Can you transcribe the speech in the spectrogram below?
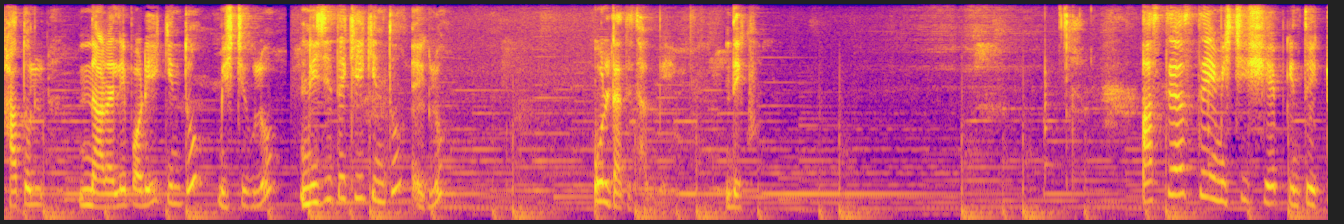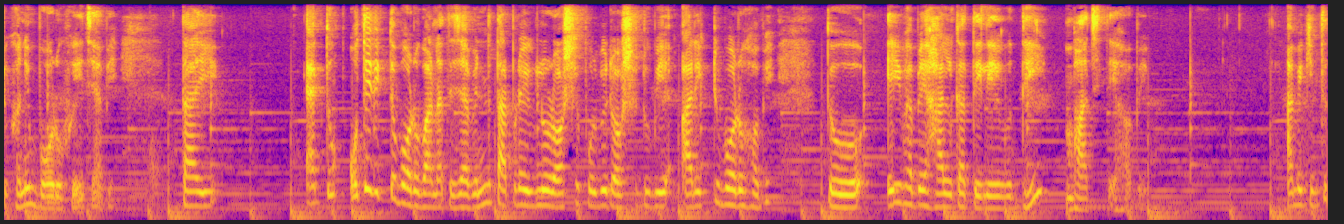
হাতল নাড়ালে পরেই কিন্তু মিষ্টিগুলো নিজে থেকেই কিন্তু এগুলো উল্টাতে থাকবে। দেখুন আস্তে আস্তে এই মিষ্টির শেপ কিন্তু একটুখানি বড় হয়ে যাবে। তাই একদম অতিরিক্ত বড় বানাতে যাবেন না, তারপরে এগুলো রসে পড়বে, রসে ডুবে আর একটু বড় হবে। তো এইভাবে হালকা তেলের মধ্যেই ভাজতে হবে। আমি কিন্তু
